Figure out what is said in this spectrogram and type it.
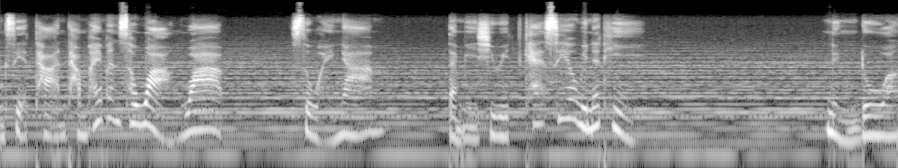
งเสียดทานทำให้มันสว่างวาบ สวยงาม แต่มีชีวิตแค่เสี้ยววินาทีหนึ่งดวง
